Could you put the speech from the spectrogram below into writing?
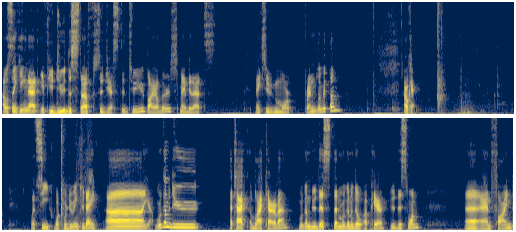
I was thinking that if you do the stuff suggested to you by others, maybe that makes you more friendly with them. Okay. Let's see what we're doing today. Uh, yeah, we're gonna do attack a black caravan. We're gonna do this, then we're gonna go up here, do this one, uh, and find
